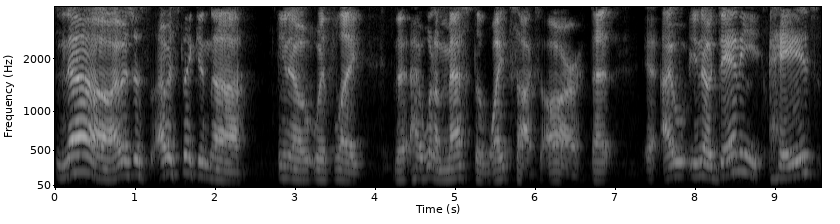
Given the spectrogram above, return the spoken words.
No, I was just I was thinking, uh, you know, with like the what a mess the White Sox are. That I, you know, Danny Hayes,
